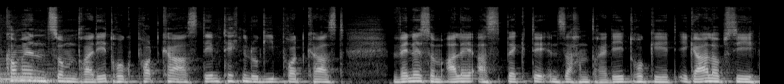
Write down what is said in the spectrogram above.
Willkommen zum 3D-Druck-Podcast, dem Technologie-Podcast, wenn es um alle Aspekte in Sachen 3D-Druck geht, egal ob Sie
